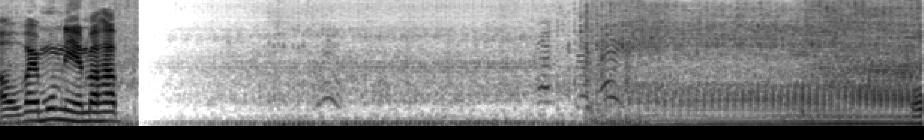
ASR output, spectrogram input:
เอาไว้มุมนี้เห็นบ่ครับ โอ้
